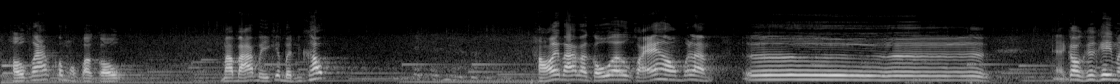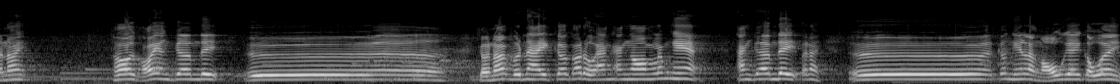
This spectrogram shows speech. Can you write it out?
hộ pháp có một bà cụ mà bà bị cái bệnh khóc. Hỏi bà bà cụ ơi, khỏe không? Phải làm ừ, ừ. còn khi- mà nói, thôi, khỏi ăn cơm đi. Ừ. còn nói, bữa nay có có đồ ăn ăn ngon lắm nghe. Ăn cơm đi. Bà nói ừ. có nghĩa là ngộ ghê cụ ơi.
